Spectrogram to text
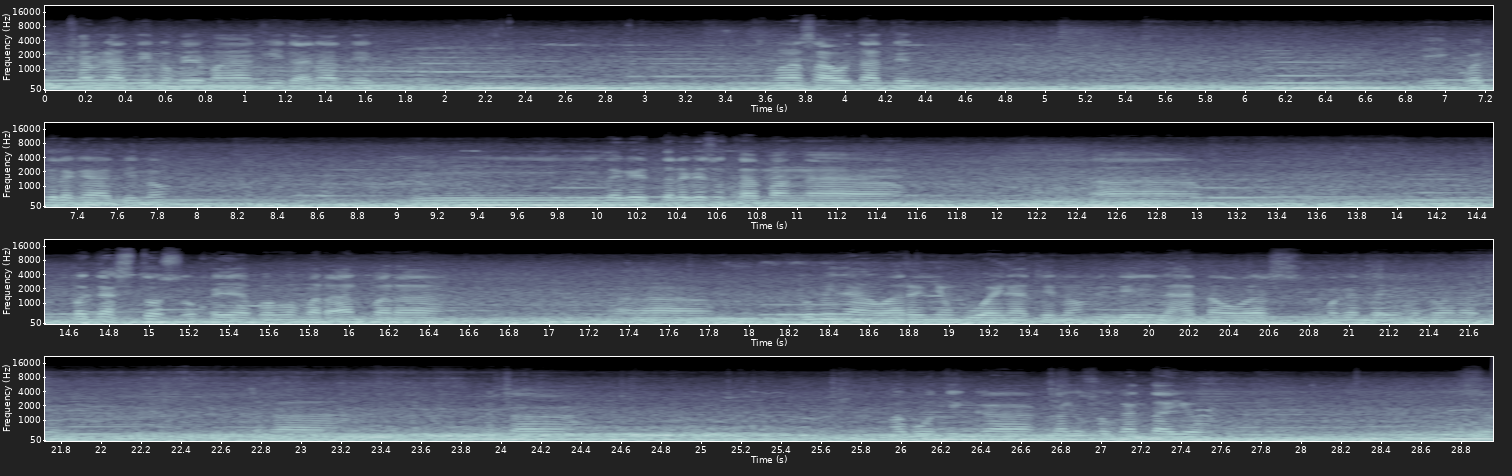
income natin o kaya mga kita natin. Mga sahod natin. Ikuan talaga natin no? Ilagay talaga sa tamang ah, ah, paggastos o kaya pamamaraan para uh, rin yung buhay natin no? Hindi lahat ng oras maganda yung katawan natin. Saka sa mabuting ka, kalusugan tayo. So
